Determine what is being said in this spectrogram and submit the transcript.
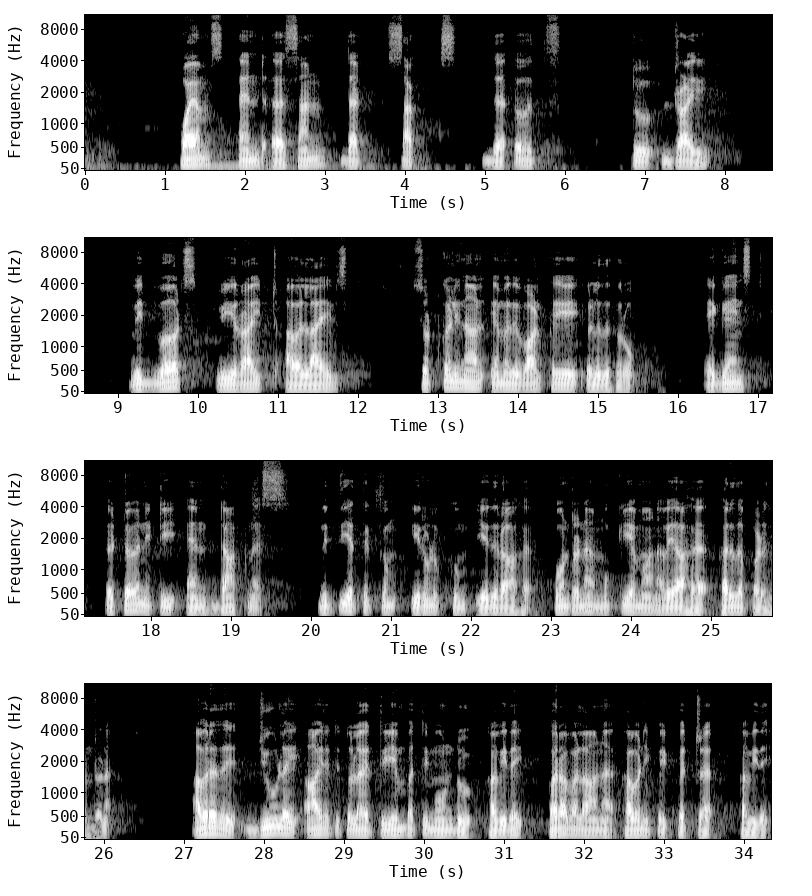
poems and a sun that sucks the earth to dry with words we write our lives சொற்களினால் எமது வாழ்க்கையை எழுதுகிறோம். எகெயின்ஸ்ட் எட்டர்னிட்டி அண்ட் டார்க்னஸ் நித்தியத்துக்கும் இருளுக்கும் எதிராக போன்றன முக்கியமானவையாக கருதப்படுகின்றன. அவரது ஜூலை ஆயிரத்தி தொள்ளாயிரத்தி எண்பத்தி மூன்று கவிதை பரவலான கவனிப்பை பெற்ற கவிதை.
